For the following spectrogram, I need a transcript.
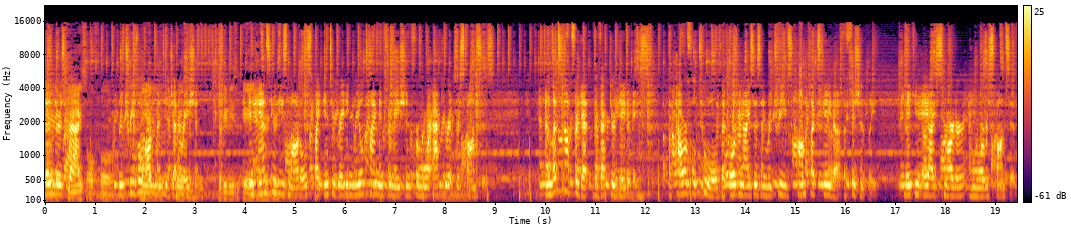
Then there's RAG, uh, retrieval augmented person, generation, but it is AI enhancing these models by integrating real time information for more accurate responses. And let's not forget the vector database, a powerful tool that organizes and retrieves complex data efficiently, making AI smarter and more responsive.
